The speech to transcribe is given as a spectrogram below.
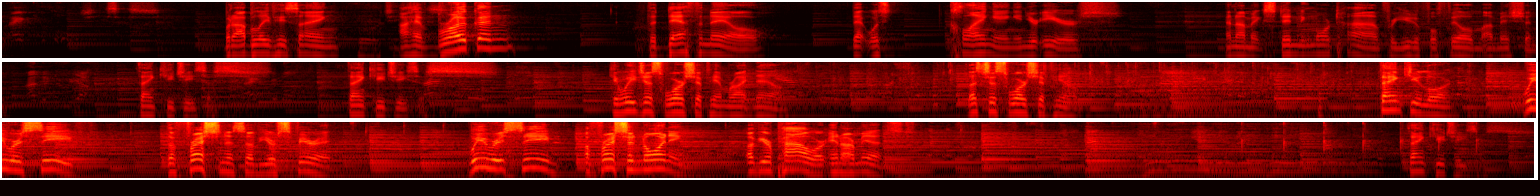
But I believe He's saying, I have broken the death knell that was clanging in your ears, and I'm extending more time for you to fulfill my mission. Thank you, Jesus. Thank you, Jesus. Can we just worship Him right now? Let's just worship Him. Thank you, Lord. We receive the freshness of your spirit. We receive a fresh anointing of your power in our midst. Thank you, Jesus.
